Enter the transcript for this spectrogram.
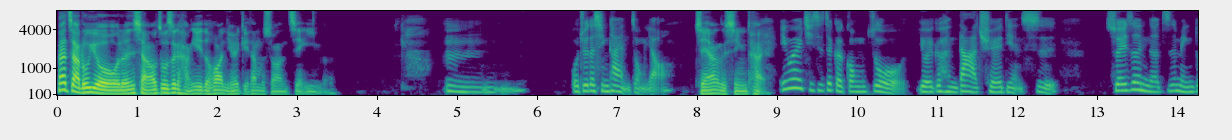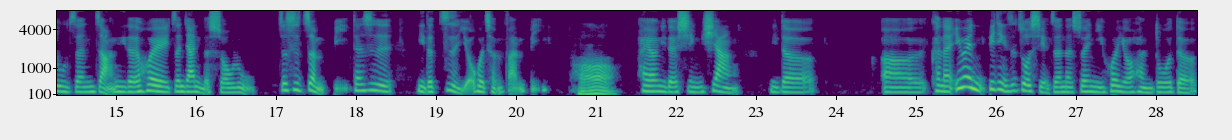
那假如有人想要做这个行业的话，你会给他们什么样的建议吗？嗯，我觉得心态很重要。怎样的心态？因为其实这个工作有一个很大的缺点是，随着你的知名度增长，你的会增加你的收入，这是正比，但是你的自由会成反比，哦，还有你的形象，你的呃，可能因为你毕竟你是做写真的，所以你会有很多的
